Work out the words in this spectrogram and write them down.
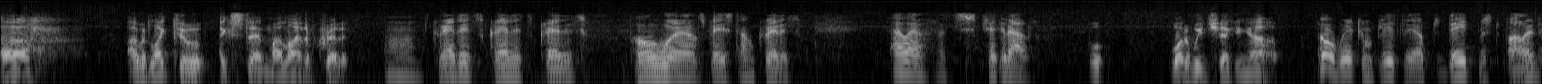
Uh, I would like to extend my line of credit. Mm, credits, credits, credits. The whole world's based on credit. Oh, well, let's check it out. Well, what are we checking out? Oh, we're completely up to date, Mr. Pollard.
